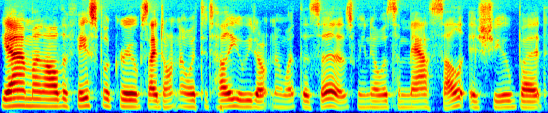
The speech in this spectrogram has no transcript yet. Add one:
yeah, I'm on all the Facebook groups. I don't know what to tell you. We don't know what this is. We know it's a mast cell issue, but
